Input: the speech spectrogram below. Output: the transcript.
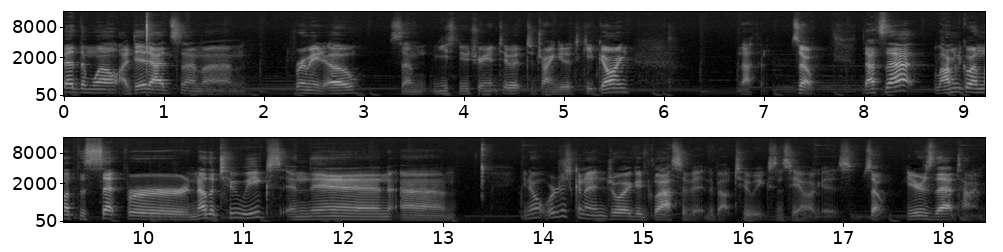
fed them well. I did add some um, Fermaid O, some yeast nutrient to it to try and get it to keep going. Nothing. So that's that. I'm gonna go ahead and let this set for another two weeks and then, um, you know, we're just gonna enjoy a good glass of it in about two weeks and see how it is. So here's that time.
